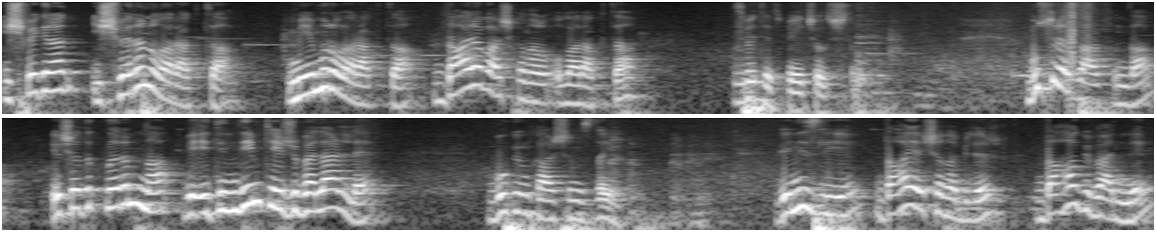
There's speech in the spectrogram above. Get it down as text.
işveren, işveren olarak da, memur olarak da, daire başkanı olarak da hizmet etmeye çalıştım. Bu süre zarfında yaşadıklarımla ve edindiğim tecrübelerle bugün karşınızdayım. Denizli'yi daha yaşanabilir, daha güvenli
